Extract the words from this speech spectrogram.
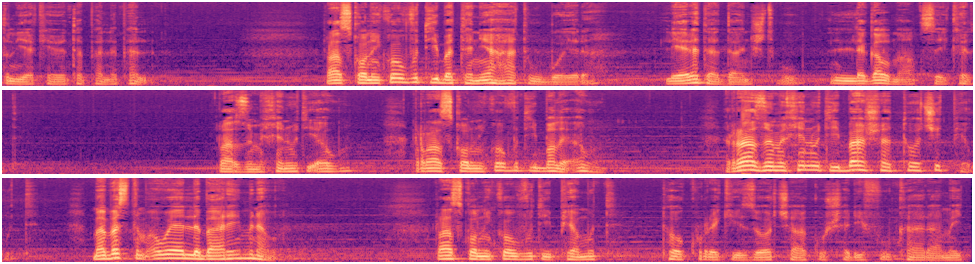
دڵیەکەوێتە پەلەپەل ڕاسکۆڵنیکۆڤ وتی بە تەنیا هاتبوو بۆ ئێرە لێرەدا دانیشت بوو لەگەڵمان قسەی کرد ڕازومی خێنوتی ئەو ڕاستکۆڵنیکۆڤ وتی بەڵێ ئەو ڕازومی خێنوتی باشە تۆ چیت پێوت مەبەستم ئەوەیە لەبارەی منەوە ڕاستکۆڵنیکۆڤ وتی پێموت تۆ کوڕێکی زۆر چاک و شەریف و کارامەیت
